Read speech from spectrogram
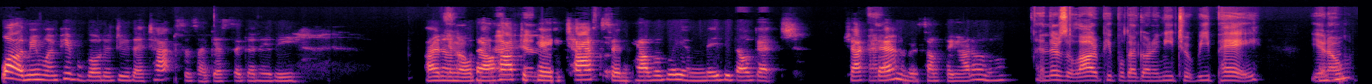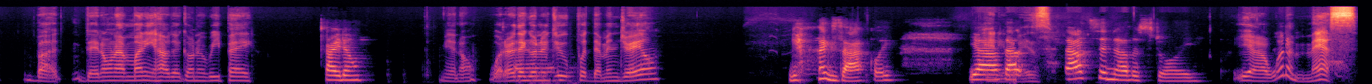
Well, I mean, when people go to do their taxes, I guess they're going to be, I don't yeah. know, they'll have to and, pay tax and probably, and maybe they'll get checked then or something. I don't know. And there's a lot of people that are going to need to repay, you mm-hmm. know, but they don't have money. How they're going to repay? I know. You know, what are they going to do? Put them in jail? Yeah, exactly. Yeah, that's that's another story. Yeah, what a mess.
